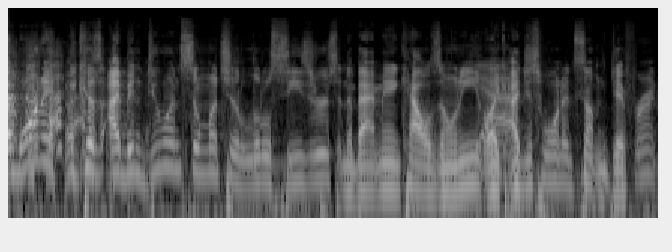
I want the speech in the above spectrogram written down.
I want it because I've been doing so much of the Little Caesars and the Batman calzone. Like, I just wanted something different.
